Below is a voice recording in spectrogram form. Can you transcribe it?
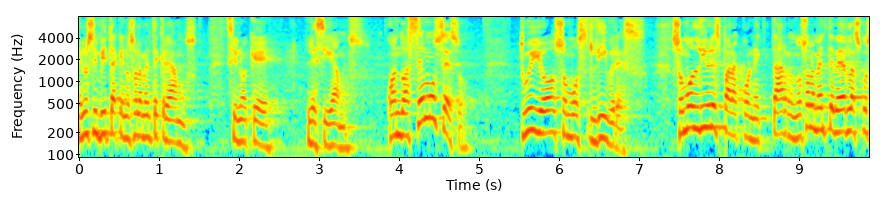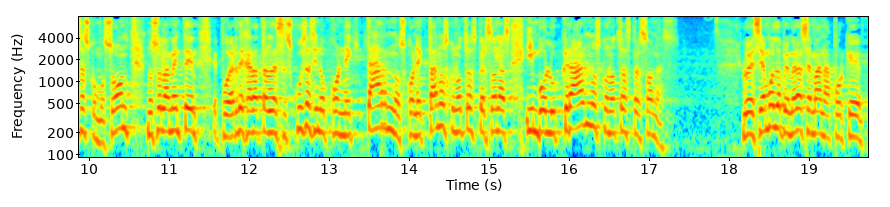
Él nos invita a que no solamente creamos, sino que le sigamos. Cuando hacemos eso, Tú y yo somos libres. Somos libres para conectarnos, no solamente ver las cosas como son, no solamente poder dejar atrás las excusas, sino conectarnos, conectarnos con otras personas, involucrarnos con otras personas. Lo decíamos la primera semana, porque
